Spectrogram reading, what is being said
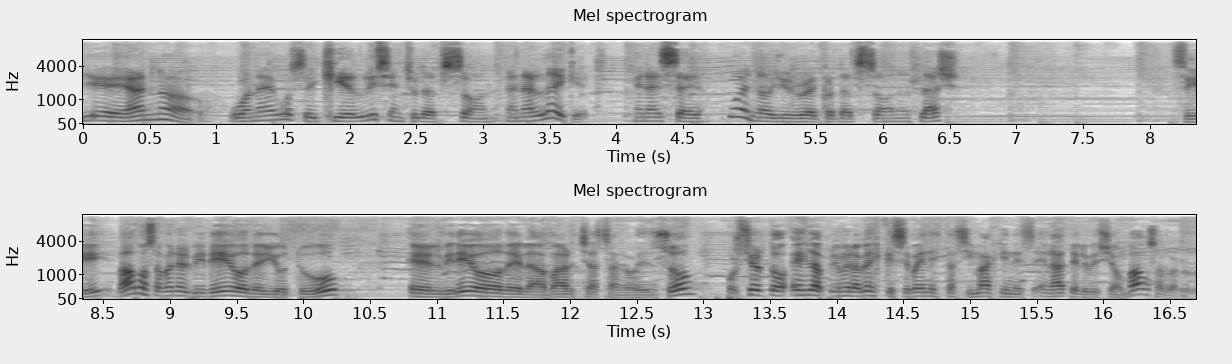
Yeah, I know. When I was a kid, listening to that song and I like it. And I said, why not you record that song in Flash? Sí, vamos a ver el video de YouTube el video de la marcha San Lorenzo. Por cierto, es la primera vez que se ven estas imágenes en la televisión. Vamos a verlo.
